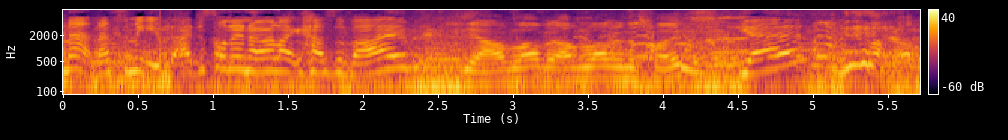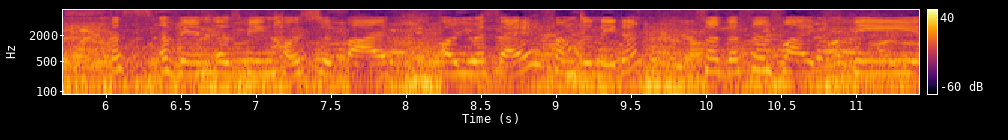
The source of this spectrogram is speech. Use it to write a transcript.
Matt, nice to meet you. I just want to know, like, how's the vibe? Yeah, I'm loving. I'm loving this place. Yeah? this event is being hosted by OUSA from Dunedin. So this is like the,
